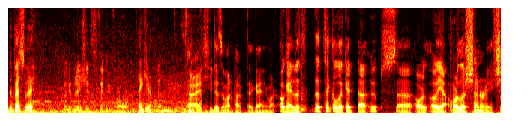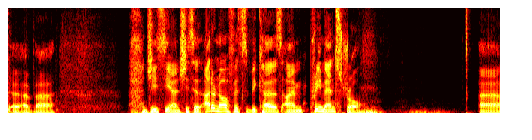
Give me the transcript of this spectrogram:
the best way. Congratulations, thank you. Thank you. All right, he doesn't want to talk to that guy anymore. Okay, let's let's take a look at uh, oops, uh, or oh yeah, Orla Chennaoui of uh, GCN. She says, I don't know if it's because I'm premenstrual. Uh,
